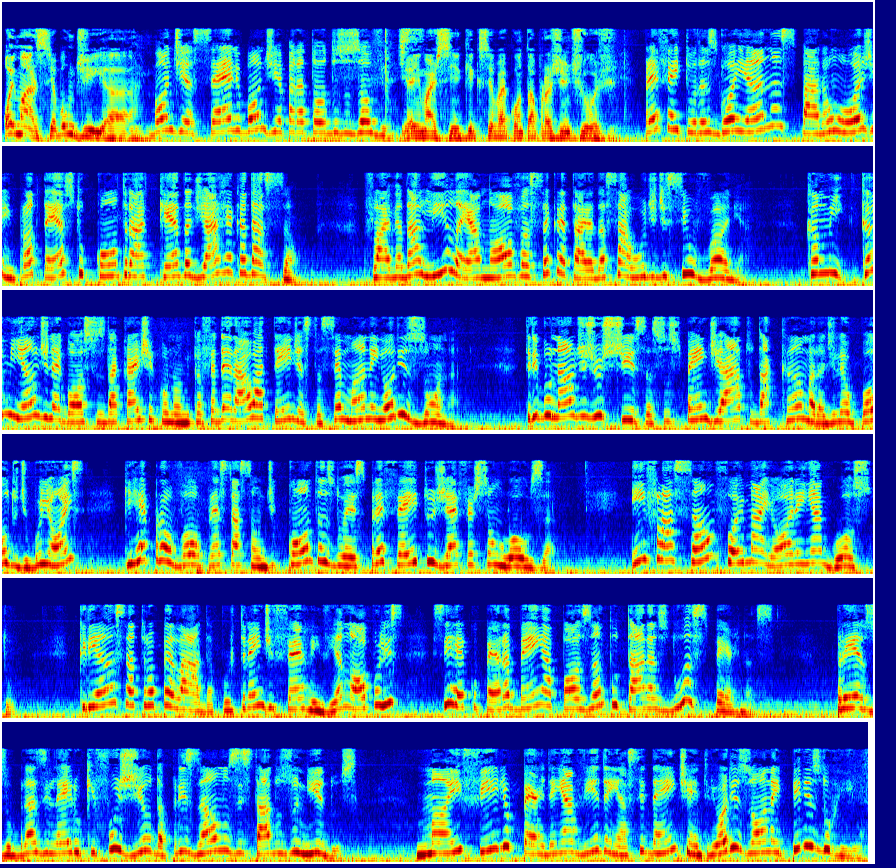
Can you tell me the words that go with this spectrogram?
Oi, Márcia, bom dia. Bom dia, Célio. Bom dia para todos os ouvintes. E aí, Marcinha, o que, que você vai contar para a gente hoje? Prefeituras goianas param hoje em protesto contra a queda de arrecadação. Flávia Dalila é a nova secretária da Saúde de Silvânia. Cami caminhão de negócios da Caixa Econômica Federal atende esta semana em Orizona. Tribunal de Justiça suspende ato da Câmara de Leopoldo de Bulhões, que reprovou prestação de contas do ex-prefeito Jefferson Louza. Inflação foi maior em agosto. Criança atropelada por trem de ferro em Vianópolis se recupera bem após amputar as duas pernas. Preso brasileiro que fugiu da prisão nos Estados Unidos. Mãe e filho perdem a vida em acidente entre Orizona e Pires do Rio.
